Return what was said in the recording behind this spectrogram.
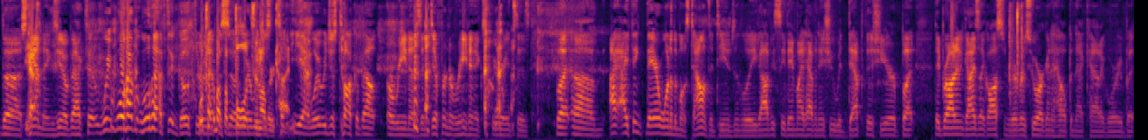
the standings, you know, back to we, we'll have we'll have to go through We'll an talk about the Bullets we another just ta- yeah, where we just talk about arenas and different arena experiences. But um, I, I think they're one of the most talented teams in the league. Obviously, they might have an issue with depth this year, but they brought in guys like Austin Rivers who are going to help in that category. But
